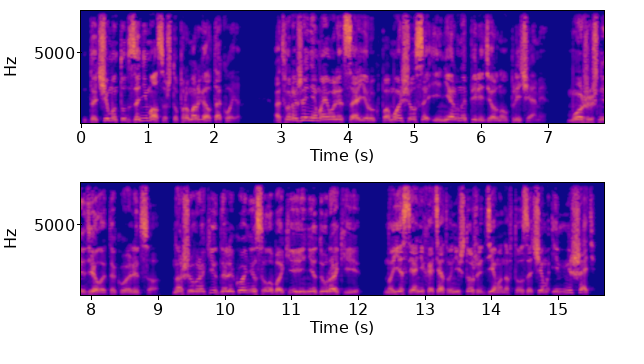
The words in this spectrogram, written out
Да чем он тут занимался, что проморгал такое? От выражения моего лица Ерук поморщился и нервно передернул плечами. «Можешь не делать такое лицо. Наши враги далеко не слабаки и не дураки». «Но если они хотят уничтожить демонов, то зачем им мешать?» —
